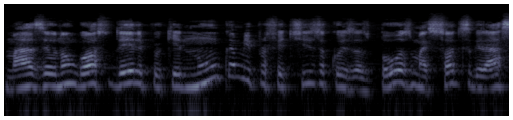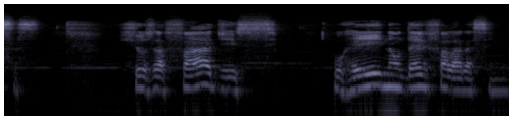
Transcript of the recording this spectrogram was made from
Mas eu não gosto dele, porque nunca me profetiza coisas boas, mas só desgraças. Josafá disse: O rei não deve falar assim.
